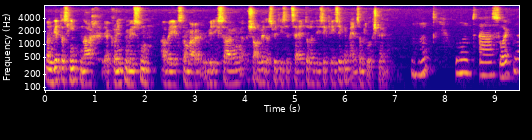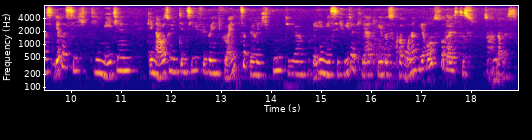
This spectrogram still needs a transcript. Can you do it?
Man wird das hinten nach ergründen müssen, aber jetzt einmal würde ich sagen, schauen wir, dass wir diese Zeit oder diese Krise gemeinsam durchstellen. Mhm. Und äh, sollten aus Ihrer Sicht die Medien genauso intensiv über Influenza berichten, die ja regelmäßig wiederkehrt, wie über das Coronavirus, oder ist das was anderes?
